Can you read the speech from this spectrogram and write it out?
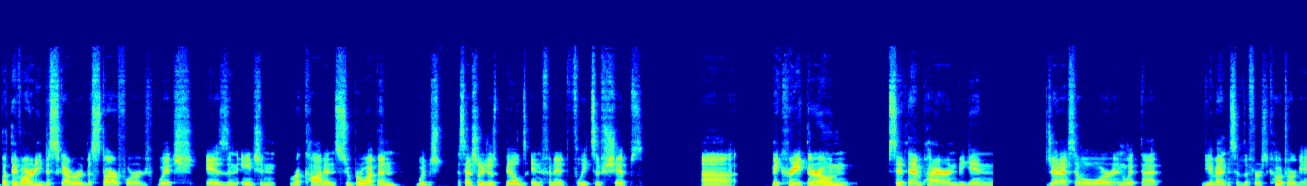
but they've already discovered the Starforge, which is an ancient Rakatan super weapon, which essentially just builds infinite fleets of ships. Uh, they create their own Sith Empire and begin Jedi Civil War, and with that, the events of the first KOTOR game.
